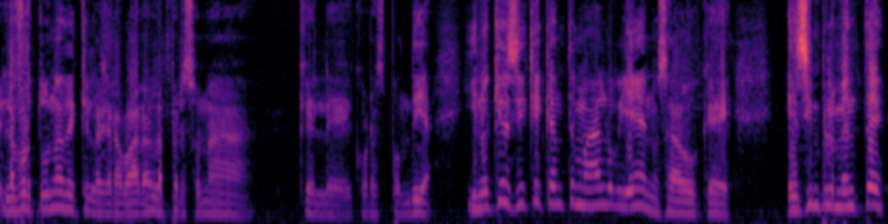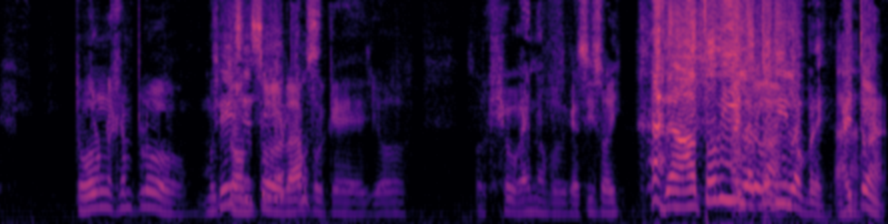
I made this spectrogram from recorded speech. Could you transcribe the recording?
la fortuna de que la grabara la persona que le correspondía. Y no quiere decir que cante mal o bien, o sea, o que es simplemente, dar un ejemplo muy Sí, tonto, sí, ¿verdad? pues. Porque yo, porque bueno, pues que así soy. No, tú dilo, tú dilo, hombre. Ahí te va.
